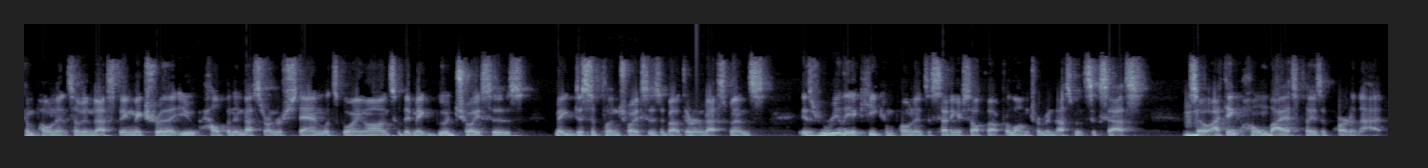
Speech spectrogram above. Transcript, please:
components of investing. Make sure that you help an investor understand what's going on so they make good choices, make disciplined choices about their investments is really a key component to setting yourself up for long-term investment success. Mm-hmm. So I think home bias plays a part in that.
